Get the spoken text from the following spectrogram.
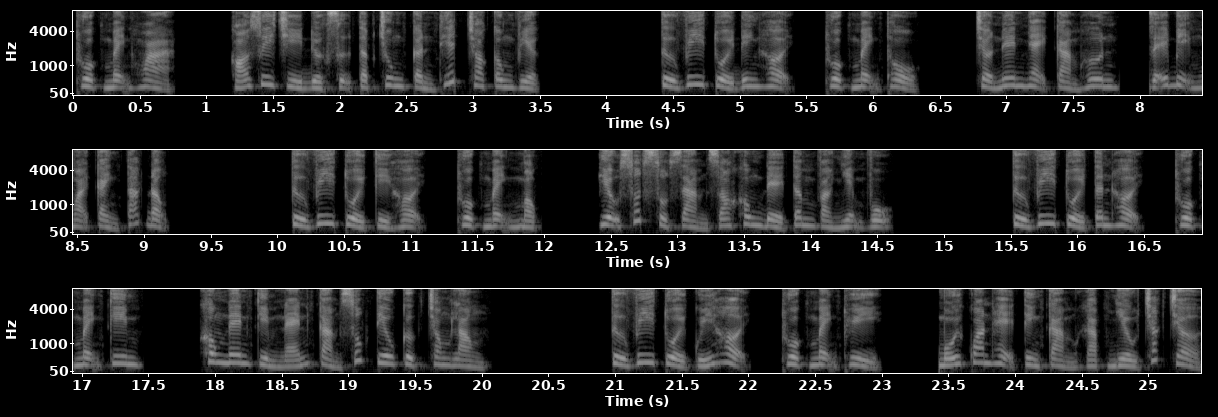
thuộc mệnh hỏa, khó duy trì được sự tập trung cần thiết cho công việc. Tử vi tuổi đinh hợi, thuộc mệnh thổ, trở nên nhạy cảm hơn, dễ bị ngoại cảnh tác động. Tử vi tuổi kỷ hợi, thuộc mệnh mộc, hiệu suất sụt giảm do không để tâm vào nhiệm vụ. Tử vi tuổi tân hợi, thuộc mệnh kim, không nên kìm nén cảm xúc tiêu cực trong lòng. Tử vi tuổi quý hợi, thuộc mệnh thủy, mối quan hệ tình cảm gặp nhiều trắc trở.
